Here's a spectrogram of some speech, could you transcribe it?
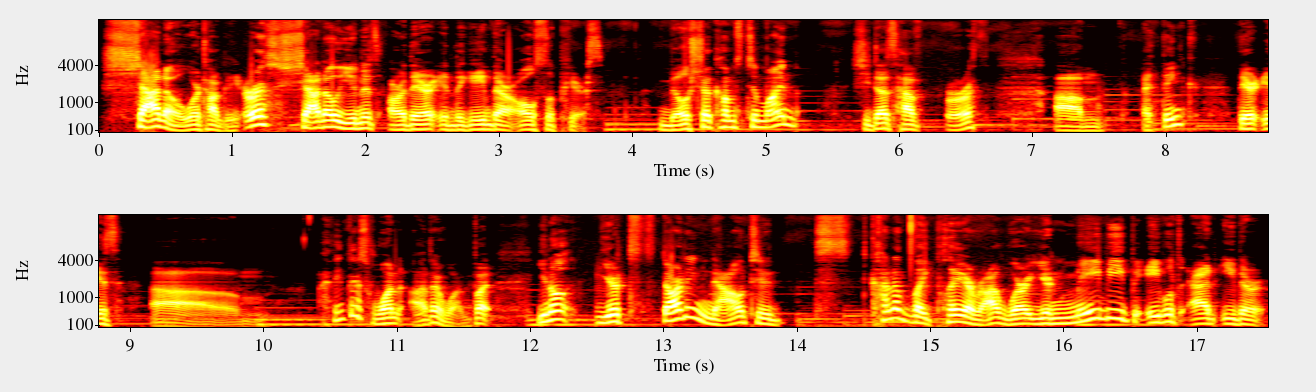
Shadow, we're talking Earth Shadow units are there in the game that are also Pierce? Milsha comes to mind. She does have Earth. Um, I think there is, um, I think there's one other one, but you know, you're starting now to kind of like play around where you're maybe able to add either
